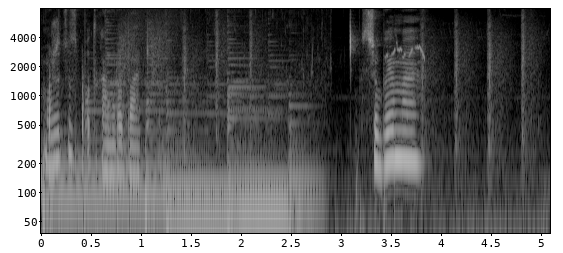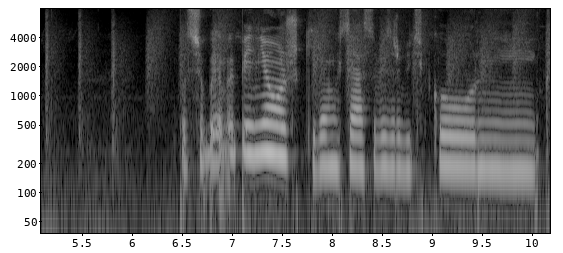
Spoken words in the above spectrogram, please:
Może tu spotkam robaki. Potrzebujemy... Potrzebujemy pieniążki, bym chciała sobie zrobić kurnik.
